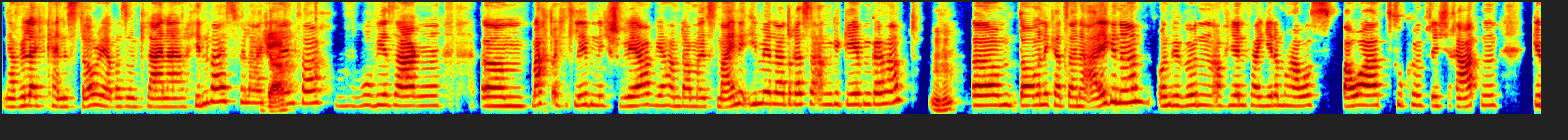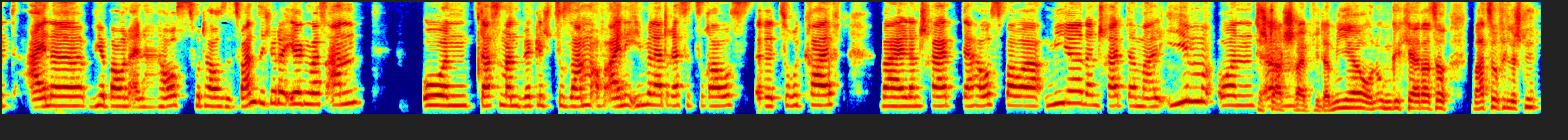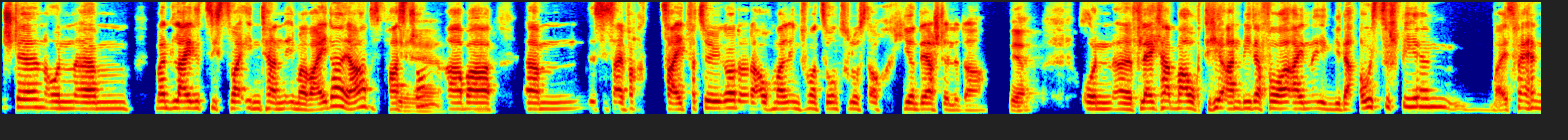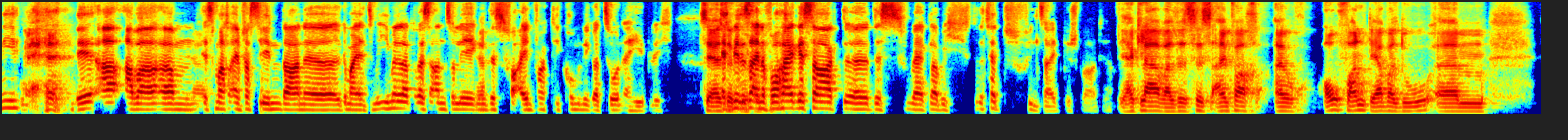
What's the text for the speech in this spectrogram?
ja, vielleicht keine Story, aber so ein kleiner Hinweis vielleicht ja. einfach, wo wir sagen, ähm, macht euch das Leben nicht schwer. Wir haben damals meine E-Mail-Adresse angegeben gehabt. Mhm. Ähm, Dominik hat seine eigene und wir würden auf jeden Fall jedem Hausbauer zukünftig raten, gibt eine, wir bauen ein Haus 2020 oder irgendwas an und dass man wirklich zusammen auf eine E-Mail-Adresse zu äh, zurückgreift, weil dann schreibt der Hausbauer mir, dann schreibt er mal ihm und die Stadt ähm, schreibt wieder mir und umgekehrt. Also man hat so viele Schnittstellen und ähm, man leitet sich zwar intern immer weiter, ja, das passt yeah. schon, aber ähm, es ist einfach zeitverzögert oder auch mal Informationsverlust auch hier an der Stelle da. Ja. Und äh, vielleicht haben wir auch die Anbieter vor, einen irgendwie da auszuspielen, weiß man ja nie. nee, aber ähm, ja. es macht einfach Sinn, da eine gemeinsame E-Mail-Adresse anzulegen. Ja. Das vereinfacht die Kommunikation erheblich. Sehr, Hätte mir das einer vorher gesagt, äh, das wäre, glaube ich, das hätte viel Zeit gespart. Ja. ja. klar, weil das ist einfach auch Aufwand, ja, weil du ähm,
